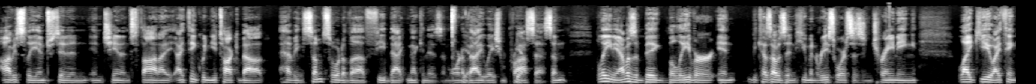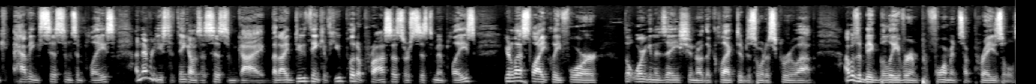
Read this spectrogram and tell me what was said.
obviously interested in, in Shannon's thought. I, I think when you talk about having some sort of a feedback mechanism or an yeah. evaluation process. Yeah. And believe me, I was a big believer in because I was in human resources and training like you, I think having systems in place, I never used to think I was a system guy, but I do think if you put a process or system in place, you're less likely for the organization or the collective to sort of screw up. I was a big believer in performance appraisals.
